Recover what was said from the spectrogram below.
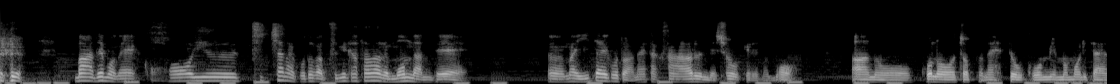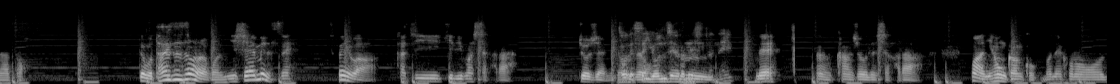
まあでもね、こういうちっちゃなことが積み重なるもんなんで、うんまあ、言いたいことはね、たくさんあるんでしょうけれども、あのこのちょっとね、動向を見守りたいなと。でも大切なのはこの2試合目ですね。スペインは勝ち切りましたから、ジョージアにそうですね。4-0でしたね。うんね、うん、完勝でしたから、まあ日本、韓国もね、この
